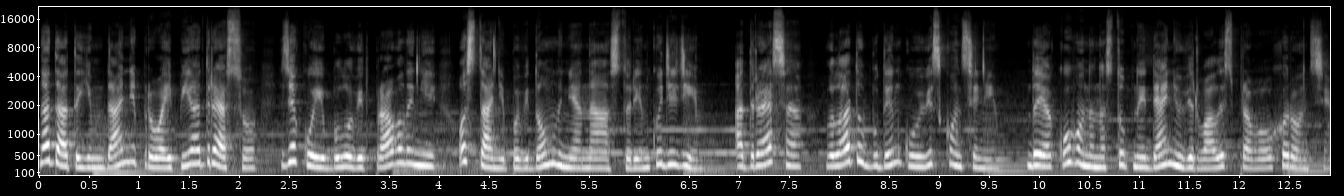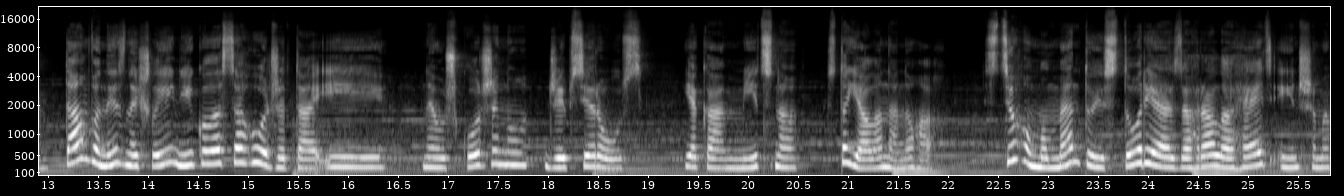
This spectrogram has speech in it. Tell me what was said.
надати їм дані про IP-адресу, з якої було відправлені останні повідомлення на сторінку Діді. Адреса вела до будинку у Вісконсині, до якого на наступний день увірвались правоохоронці. Там вони знайшли Ніколаса Годжета і неушкоджену Джипсі Роуз, яка міцно стояла на ногах. З цього моменту історія заграла геть іншими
